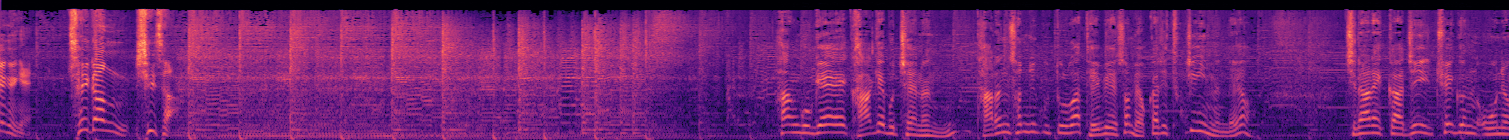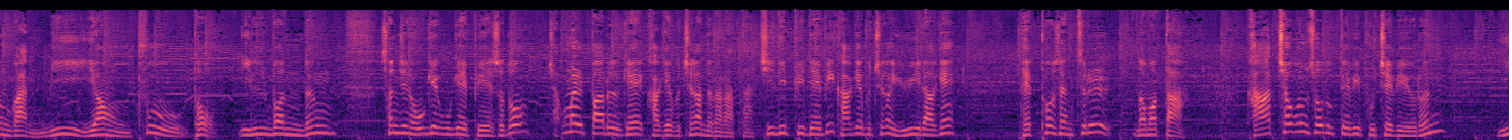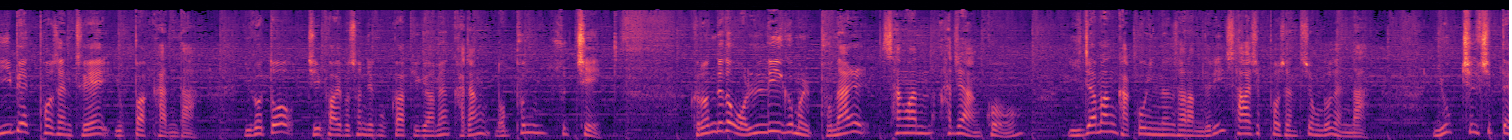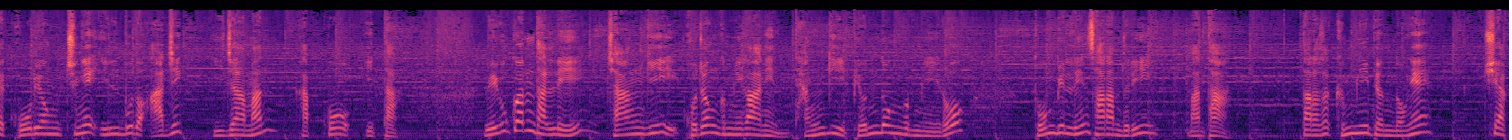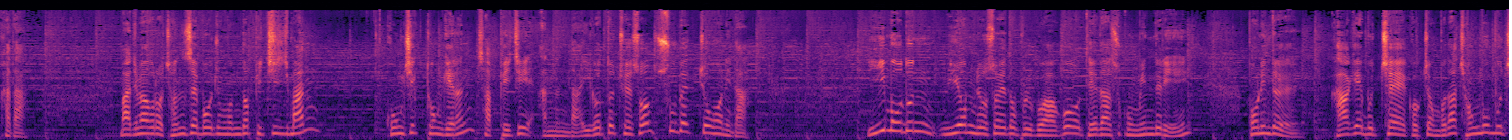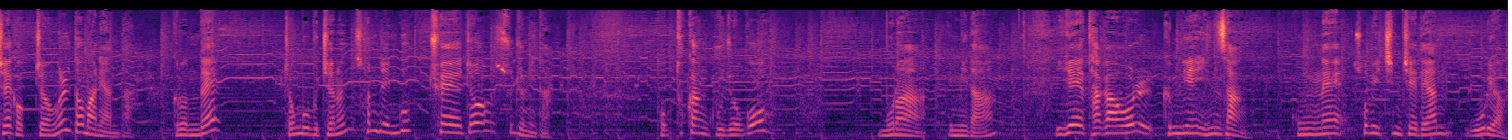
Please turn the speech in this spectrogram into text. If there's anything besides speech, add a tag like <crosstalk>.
최경영의 최강 시사. 한국의 가계부채는 다른 선진국들과 대비해서 몇 가지 특징이 있는데요. 지난해까지 최근 5년간 미, 영, 푸, 독, 일본 등 선진 5개국에 비해서도 정말 빠르게 가계부채가 늘어났다. GDP 대비 가계부채가 유일하게 100%를 넘었다. 가처분 소득 대비 부채 비율은 200%에 육박한다. 이것도 G5 선진국과 비교하면 가장 높은 수치. 그런데도 원리금을 분할 상환하지 않고 이자만 갖고 있는 사람들이 40% 정도 된다. 6, 70대 고령층의 일부도 아직 이자만 갚고 있다. 외국과는 달리 장기 고정금리가 아닌 단기 변동금리로 돈 빌린 사람들이 많다. 따라서 금리 변동에 취약하다. 마지막으로 전세 보증금도 빚지지만 공식 통계는 잡히지 않는다. 이것도 최소 수백조 원이다. 이 모든 위험 요소에도 불구하고 대다수 국민들이 본인들 가계 부채 걱정보다 정부 부채 걱정을 더 많이 한다. 그런데 정부 부채는 선진국 최저 수준이다. 독특한 구조고 문화입니다. 이게 다가올 금리의 인상, 국내 소비 침체에 대한 우려,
